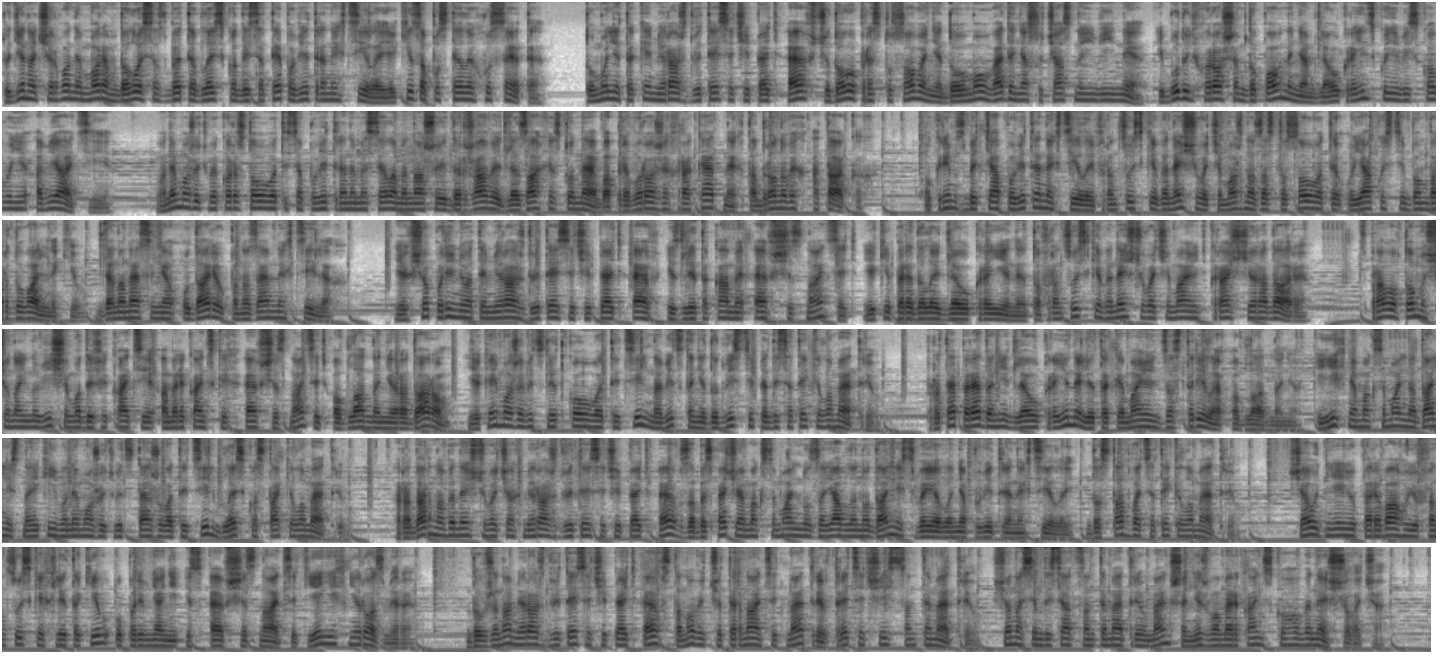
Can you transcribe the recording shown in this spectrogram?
Тоді над Червоним морем вдалося збити близько 10 повітряних цілей, які запустили хусити. Тому літаки Міраж 2005F чудово пристосовані до умов ведення сучасної війни і будуть хорошим доповненням для української військової авіації. Вони можуть використовуватися повітряними силами нашої держави для захисту неба при ворожих ракетних та дронових атаках. Окрім збиття повітряних цілей, французькі винищувачі можна застосовувати у якості бомбардувальників для нанесення ударів по наземних цілях. Якщо порівнювати Міраж 2005F із літаками F-16, які передали для України, то французькі винищувачі мають кращі радари. Справа в тому, що найновіші модифікації американських F-16 обладнані радаром, який може відслідковувати ціль на відстані до 250 км. Проте передані для України літаки мають застаріле обладнання, і їхня максимальна дальність, на якій вони можуть відстежувати ціль близько 100 км. Радар на винищувачах Mirage 2005F забезпечує максимальну заявлену дальність виявлення повітряних цілей до 120 км. Ще однією перевагою французьких літаків у порівнянні із F-16 є їхні розміри. Довжина Mirage 2005F становить 14 метрів 36 см, що на 70 см менше, ніж в американського винищувача.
